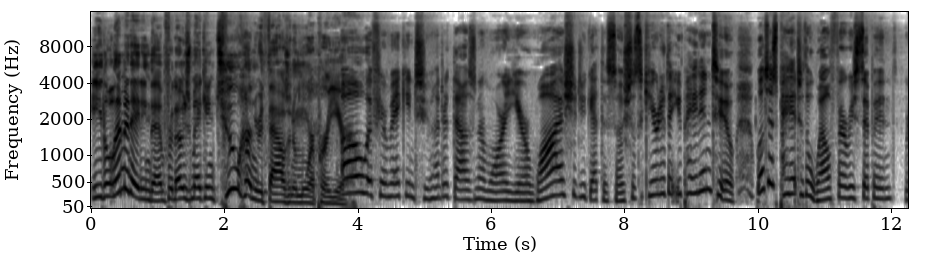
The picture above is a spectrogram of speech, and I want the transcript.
eliminating them for those making two hundred thousand or more per year. Oh, if you're making two hundred thousand or more a year, why should you get the Social Security that you paid into? We'll just pay it to the welfare recipient. Oh,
